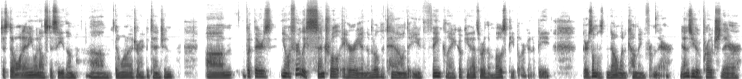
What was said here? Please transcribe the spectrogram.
just don't want anyone else to see them, um, don't want to attract attention. Um, but there's, you know, a fairly central area in the middle of the town that you think like, okay, that's where the most people are going to be. There's almost no one coming from there. And as you approach there,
